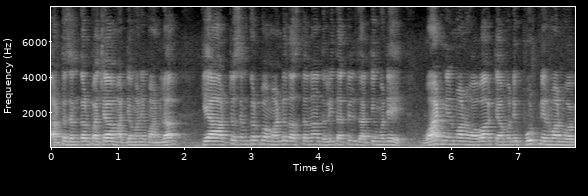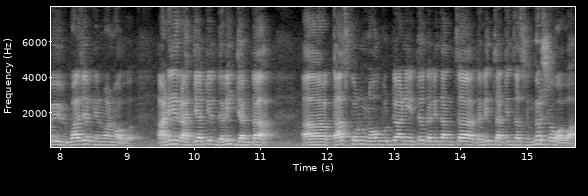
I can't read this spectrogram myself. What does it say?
अर्थसंकल्पाच्या माध्यमाने मांडला की हा अर्थसंकल्प मांडत असताना दलितातील जातीमध्ये वाढ निर्माण व्हावा त्यामध्ये फूट निर्माण व्हावी विभाजन निर्माण व्हावं. आणि राज्यातील दलित जनता खास करून नवबुद्ध आणि इतर दलितांचा दलित जातींचा संघर्ष व्हावा.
